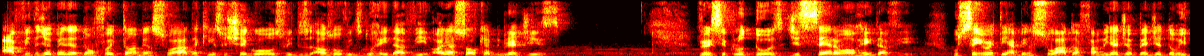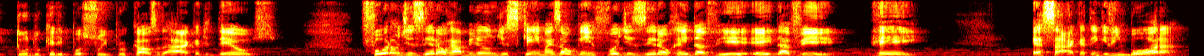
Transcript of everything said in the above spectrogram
a vida de Obededon foi tão abençoada que isso chegou aos ouvidos, aos ouvidos do rei Davi. Olha só o que a Bíblia diz. Versículo 12: Disseram ao rei Davi: O Senhor tem abençoado a família de Obededon e tudo o que ele possui por causa da arca de Deus. Foram dizer ao rei, não diz quem, mas alguém foi dizer ao rei Davi: Ei, Davi, rei, essa arca tem que vir embora.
